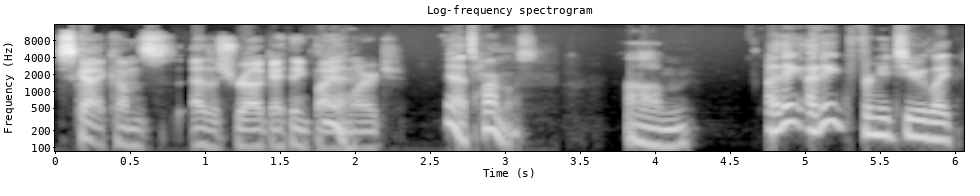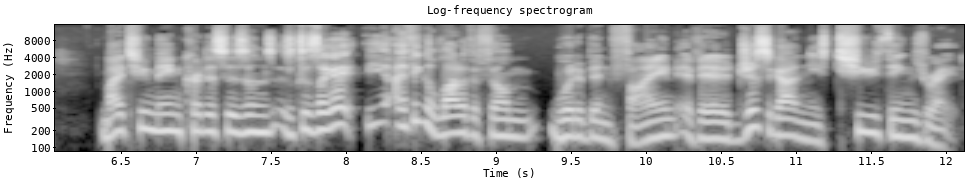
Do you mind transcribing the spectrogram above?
just kind of comes as a shrug, I think, by yeah. and large. Yeah, it's harmless. Um, I think I think for me too, like my two main criticisms is because like I I think a lot of the film would have been fine if it had just gotten these two things right.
